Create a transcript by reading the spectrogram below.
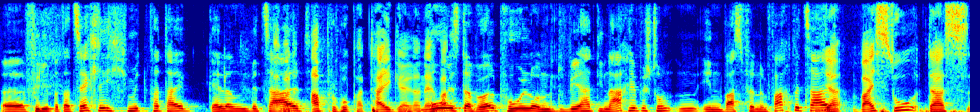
äh, Philippa tatsächlich mit Parteigeldern bezahlt? Aber apropos Parteigelder, ne? Wo ist der Whirlpool und wer hat die Nachhilfestunden in was für einem Fach bezahlt? Ja, weißt du, dass.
